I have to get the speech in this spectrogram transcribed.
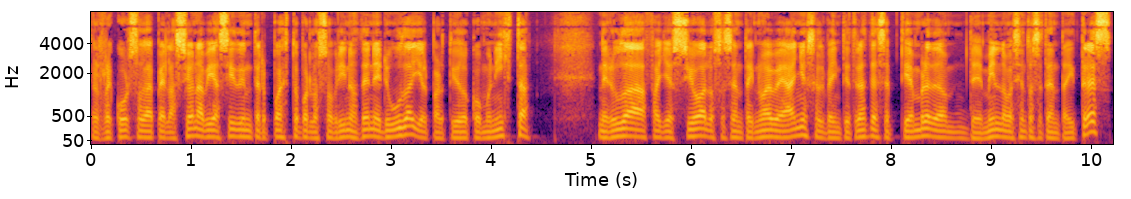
El recurso de apelación había sido interpuesto por los sobrinos de Neruda y el Partido Comunista. Neruda falleció a los 69 años el 23 de septiembre de, de 1973,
